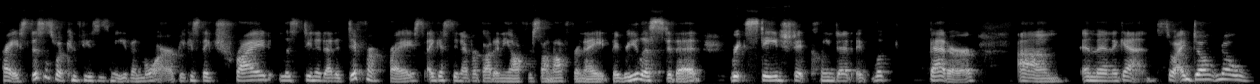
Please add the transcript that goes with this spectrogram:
price. This is what confuses me even more because they tried listing it at a different price. I guess they never got any offers on offer night. They relisted it, re- staged it, cleaned it. It looked better. Um, and then again, so I don't know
